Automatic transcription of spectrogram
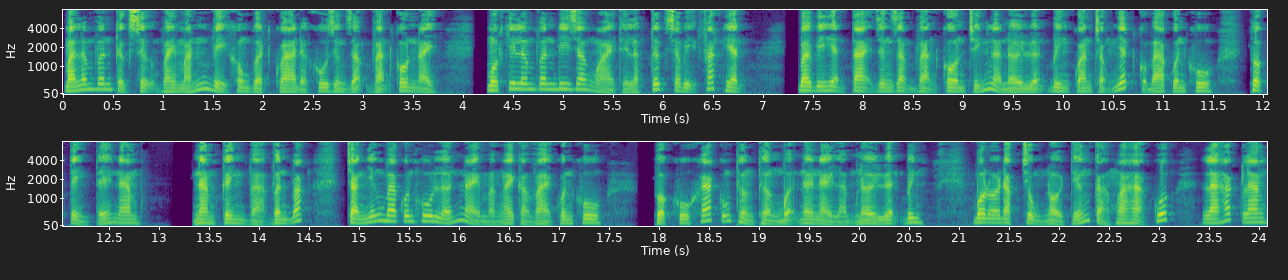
Mà lâm vân thực sự may mắn vì không vượt qua được khu rừng rậm vạn côn này. Một khi lâm vân đi ra ngoài thì lập tức sẽ bị phát hiện. Bởi vì hiện tại rừng rậm vạn côn chính là nơi luyện binh quan trọng nhất của ba quân khu thuộc tỉnh tế nam nam kinh và vân bắc, chẳng những ba quân khu lớn này mà ngay cả vài quân khu thuộc khu khác cũng thường thường mượn nơi này làm nơi luyện binh. Bộ đội đặc chủng nổi tiếng cả hoa hạ quốc là hắc lang,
